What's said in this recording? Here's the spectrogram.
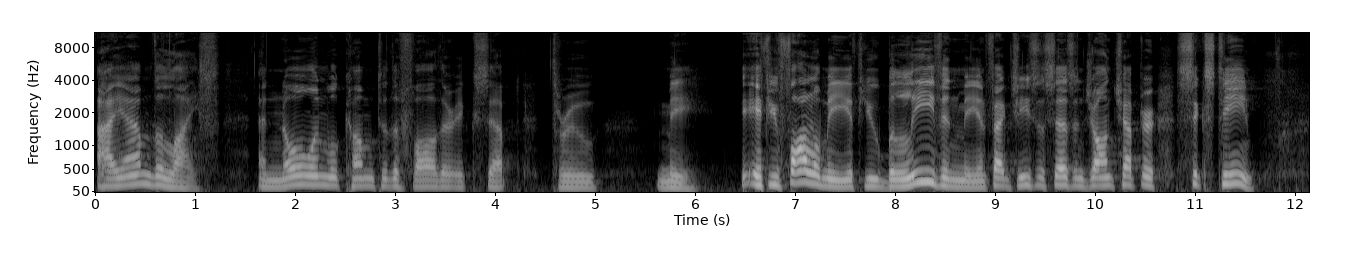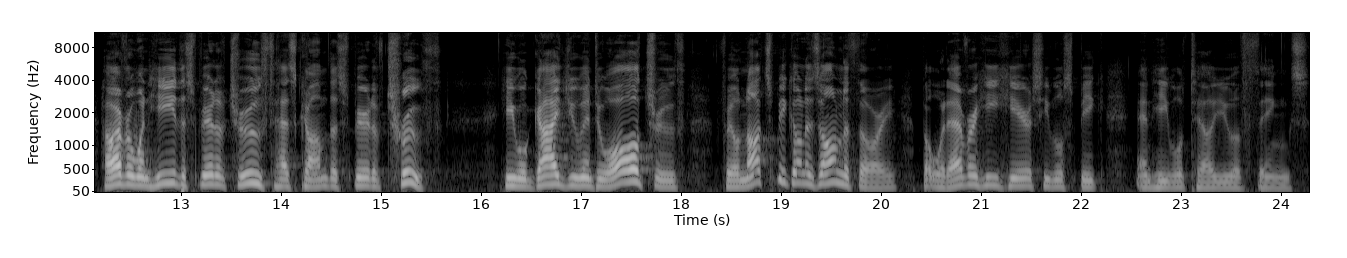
I am the life, and no one will come to the Father except through me. If you follow me, if you believe in me, in fact, Jesus says in John chapter 16, However, when He, the Spirit of truth, has come, the Spirit of truth, He will guide you into all truth, for He'll not speak on His own authority, but whatever He hears, He will speak, and He will tell you of things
